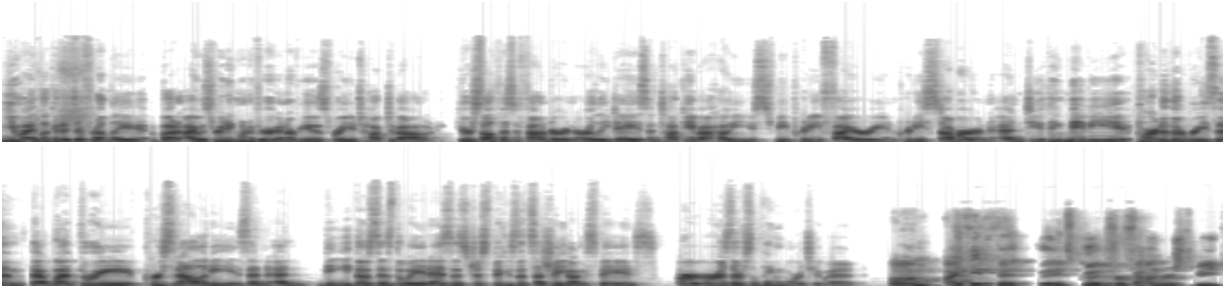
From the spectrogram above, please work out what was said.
you might look at it differently. But I was reading one of your interviews where you talked about yourself as a founder in early days and talking about how you used to be pretty fiery and pretty stubborn. And do you think maybe part of the reason that Web3 personalities and, and the ethos is the way it is is just because it's such a young space? Or, or is there something more to it? Um, I think that it's good for founders to be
